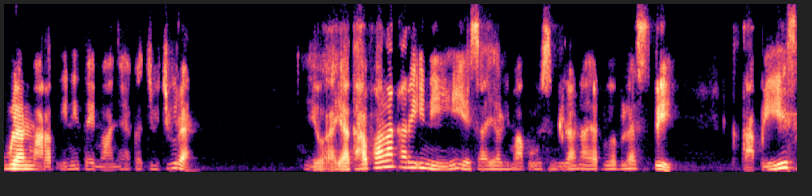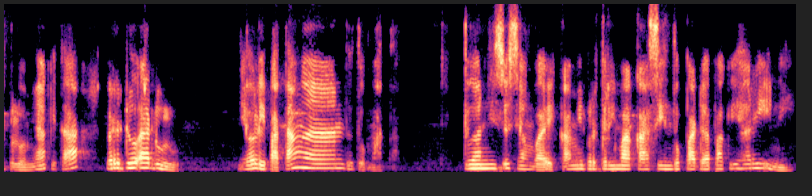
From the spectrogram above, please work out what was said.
bulan Maret ini temanya kejujuran. Yuk ayat hafalan hari ini Yesaya 59 ayat 12b. Tetapi sebelumnya kita berdoa dulu. Yuk lipat tangan, tutup mata. Tuhan Yesus yang baik, kami berterima kasih untuk pada pagi hari ini.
